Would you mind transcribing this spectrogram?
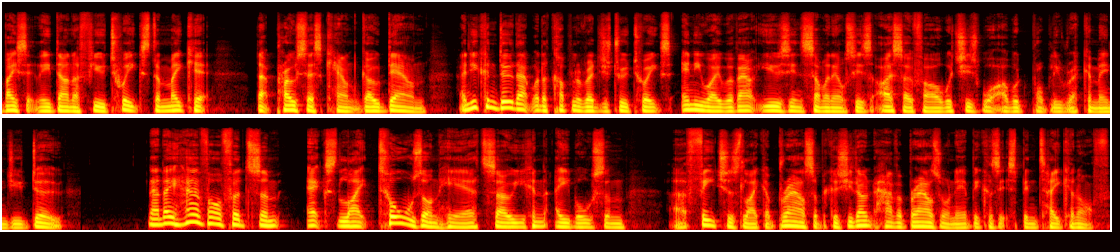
basically done a few tweaks to make it that process count go down. And you can do that with a couple of registry tweaks anyway without using someone else's ISO file, which is what I would probably recommend you do. Now, they have offered some X-Lite tools on here, so you can enable some uh, features like a browser because you don't have a browser on here because it's been taken off.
